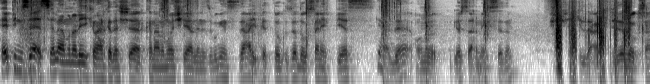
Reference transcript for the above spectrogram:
Hepinize selamun aleyküm arkadaşlar. Kanalıma hoş geldiniz. Bugün size iPad 9'a 90 FPS geldi. Onu göstermek istedim. Şu şekilde akıcıda 90.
